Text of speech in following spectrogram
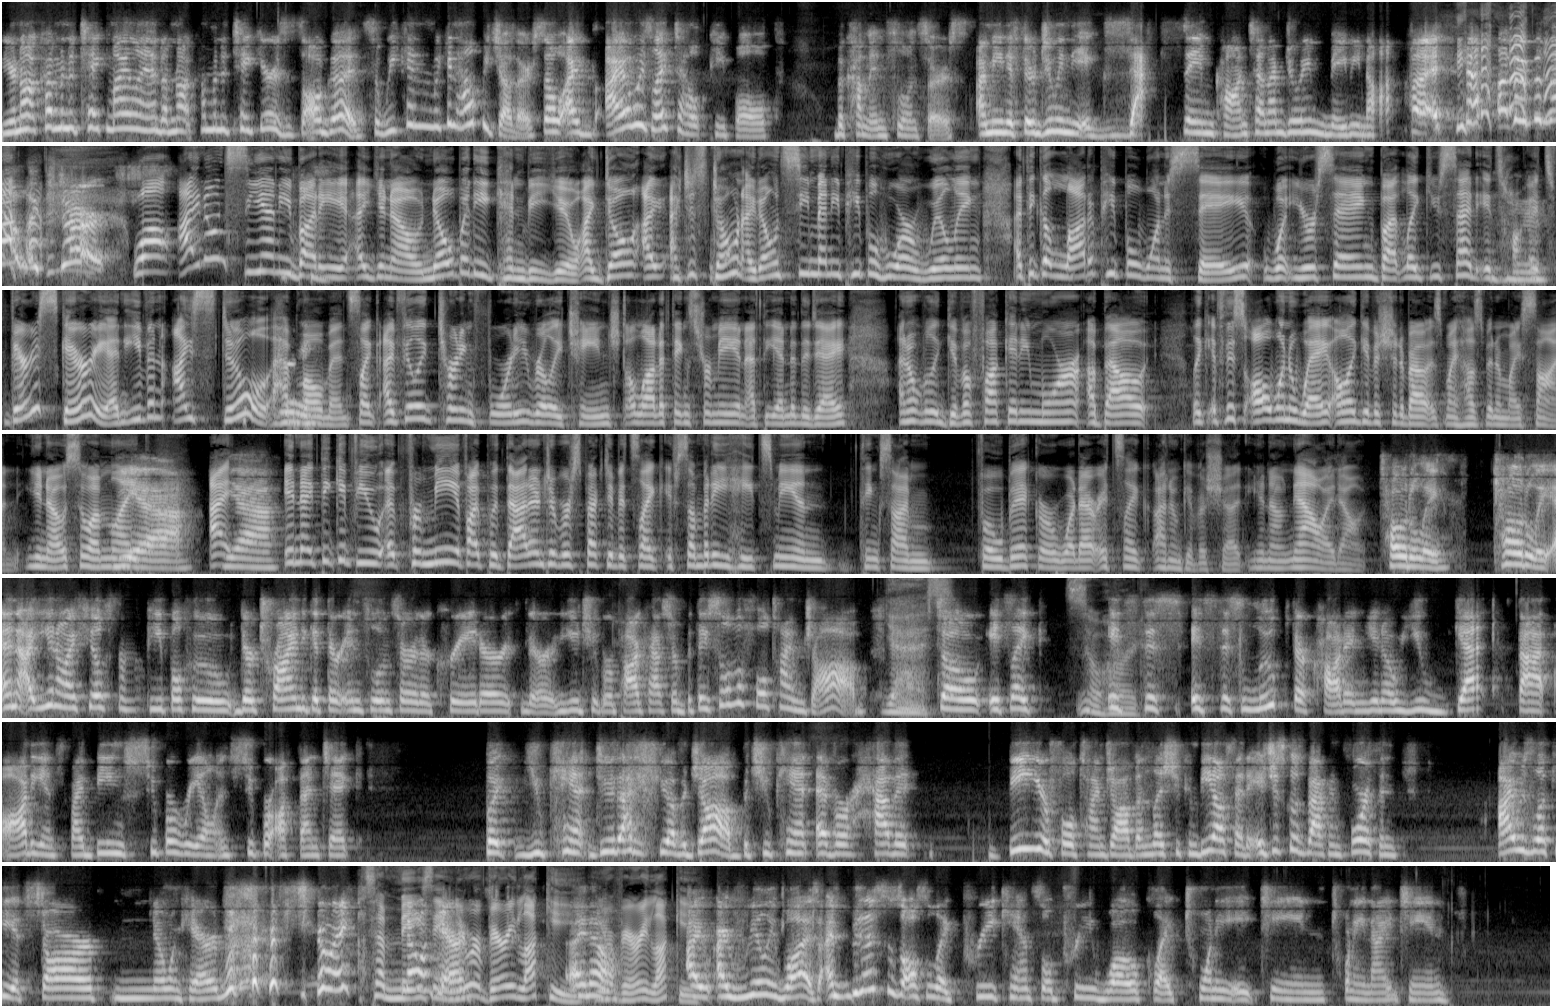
you're not coming to take my land. I'm not coming to take yours. It's all good. So we can we can help each other. So I I always like to help people become influencers. I mean, if they're doing the exact same content I'm doing, maybe not. But other than that, like sure. Well, I don't see anybody. Uh, you know, nobody can be you. I don't. I, I just don't. I don't see many people who are willing. I think a lot of people want to say what you're saying, but like you said, it's mm-hmm. it's very scary. And even I still have right. moments. Like I feel like turning 40 really changed a lot of things for me. And at the end of the day, I don't really give a fuck anymore about like if this all went away. All I give a shit about is my husband and my son. You know. So I'm like. Yeah yeah. I, yeah. And I think if you, uh, for me, if I put that into perspective, it's like if somebody hates me and thinks I'm phobic or whatever, it's like, I don't give a shit. You know, now I don't. Totally. Totally. And I, you know, I feel for people who they're trying to get their influencer, their creator, their YouTuber, podcaster, but they still have a full-time job. Yes. So it's like so it's this it's this loop they're caught in. You know, you get that audience by being super real and super authentic. But you can't do that if you have a job, but you can't ever have it be your full-time job unless you can be outside. It just goes back and forth. And I was lucky at Star. No one cared what I was doing. It's amazing. No you were very lucky. I know. You're very lucky. I, I really was. I, but this was also like pre-cancel, pre-woke, like 2018, 2019.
